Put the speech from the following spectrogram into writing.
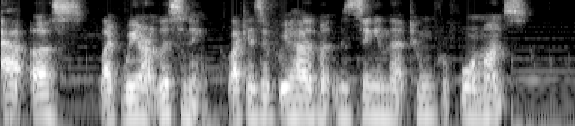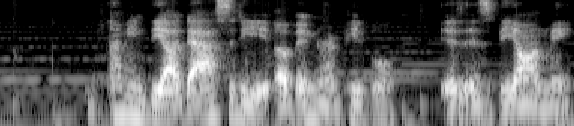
at us like we aren't listening, like as if we haven't been singing that tune for four months. I mean, the audacity of ignorant people is, is beyond me.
